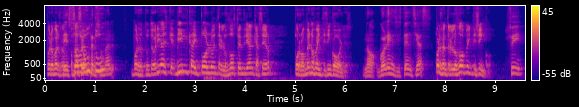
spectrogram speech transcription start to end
Pero por eso, te o sea, sobra según personal. tú, por eso, tu teoría es que Vilca y Polo entre los dos tendrían que hacer por lo menos 25 goles. No, goles y asistencias, Por eso, entre los dos, 25. sí.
